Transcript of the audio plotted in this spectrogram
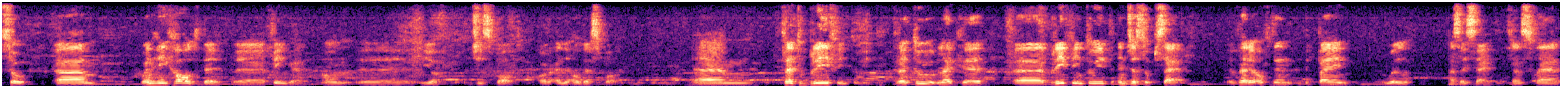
So um, when he holds the uh, finger on uh, your G spot or any other spot, um, try to breathe into it. Try to like uh, uh, breathe into it and just observe. Very often the pain will, as I said, transfer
